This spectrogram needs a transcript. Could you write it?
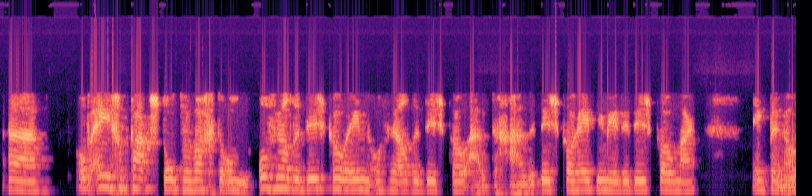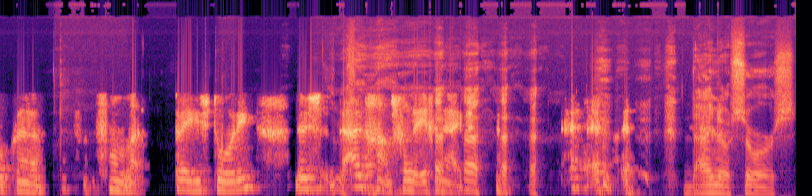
eh, op één gepak stond te wachten om ofwel de disco in ofwel de disco uit te gaan. De disco heet niet meer de disco, maar ik ben ook van prehistorie. Dus de uitgaansgelegenheid. Dinosaurs.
